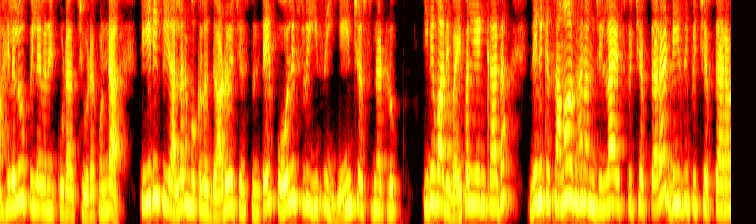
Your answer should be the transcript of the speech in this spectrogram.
మహిళలు పిల్లలని కూడా చూడకుండా టీడీపీ అల్లరిముకలు దాడులు చేస్తుంటే పోలీసులు ఈసీ ఏం చేస్తున్నట్లు? ఇది వారి వైఫల్యం కాదా? దీనికి సమాధానం జిల్లా ఎస్పీ చెప్తారా? డీజీపీ చెప్తారా?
